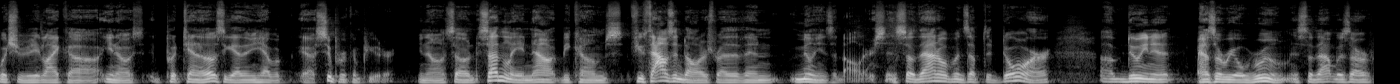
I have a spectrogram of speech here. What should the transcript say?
which would be like, uh, you know, put 10 of those together and you have a, a supercomputer. You know, so suddenly now it becomes a few thousand dollars rather than millions of dollars. And so that opens up the door of doing it as a real room. And so that was our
